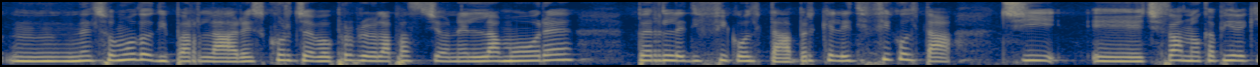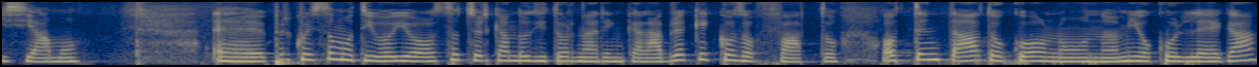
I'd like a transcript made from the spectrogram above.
mh, nel suo modo di parlare scorgevo proprio la passione e l'amore per le difficoltà, perché le difficoltà ci, eh, ci fanno capire chi siamo, eh, per questo motivo io sto cercando di tornare in Calabria. Che cosa ho fatto? Ho tentato con un mio collega,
